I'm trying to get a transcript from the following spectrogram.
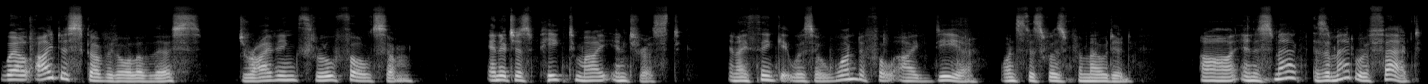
Well, I discovered all of this driving through Folsom, and it just piqued my interest. And I think it was a wonderful idea once this was promoted. Uh, and as, as a matter of fact,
